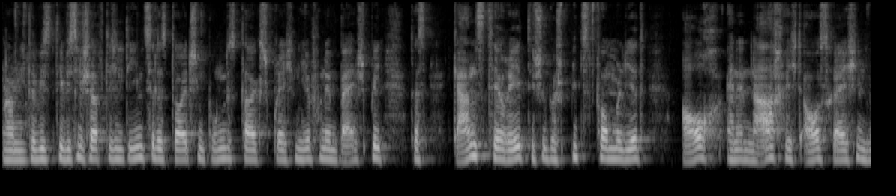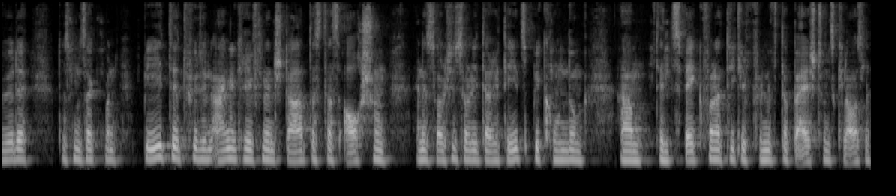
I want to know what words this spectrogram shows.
ähm, die wissenschaftlichen Dienste des Deutschen Bundestags sprechen hier von dem Beispiel, dass ganz theoretisch überspitzt formuliert auch eine Nachricht ausreichen würde, dass man sagt, man betet für den angegriffenen Staat, dass das auch schon eine solche Solidaritätsbekundung ähm, den Zweck von Artikel 5 der Beistandsklausel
